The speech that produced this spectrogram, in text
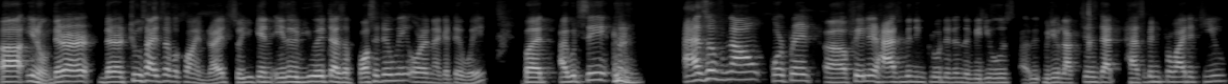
uh, you know, there are there are two sides of a coin, right? So you can either view it as a positive way or a negative way. But I would say, as of now, corporate uh, failure has been included in the videos, uh, video lectures that has been provided to you.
